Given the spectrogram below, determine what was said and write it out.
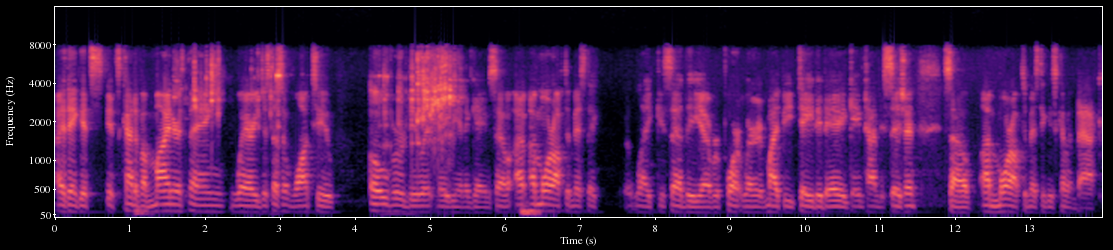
I think it's it's kind of a minor thing where he just doesn't want to overdo it maybe in a game. So I, I'm more optimistic, like you said, the uh, report where it might be day to day game time decision. So I'm more optimistic he's coming back.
